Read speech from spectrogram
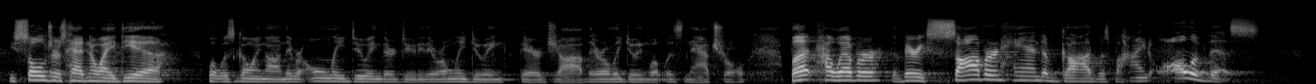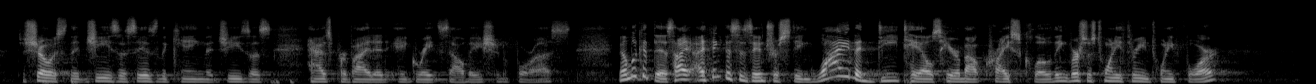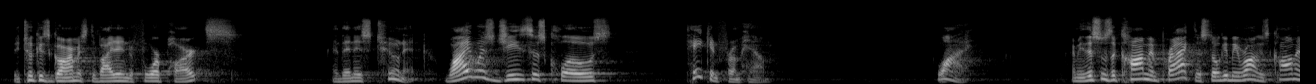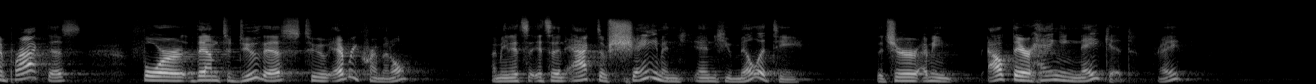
These soldiers had no idea what was going on. They were only doing their duty, they were only doing their job, they were only doing what was natural. But, however, the very sovereign hand of God was behind all of this to show us that Jesus is the King, that Jesus has provided a great salvation for us. Now, look at this. I, I, think this is interesting. Why the details here about Christ's clothing? Verses 23 and 24. They took his garments, divided into four parts, and then his tunic. Why was Jesus' clothes taken from him? Why? I mean, this was a common practice. Don't get me wrong, it's common practice for them to do this to every criminal. I mean, it's, it's an act of shame and, and humility that you're, I mean, out there hanging naked, right?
